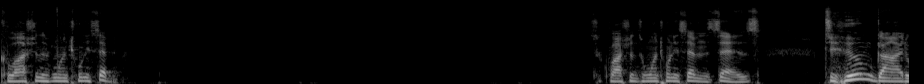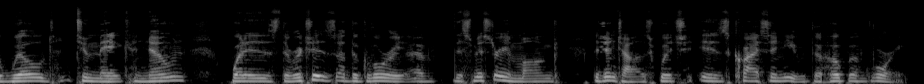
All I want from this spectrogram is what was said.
Colossians 1:27 So Colossians 1.27 says, To whom God willed to make known what is the riches of the glory of this mystery among the Gentiles, which is Christ in you, the hope of glory.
